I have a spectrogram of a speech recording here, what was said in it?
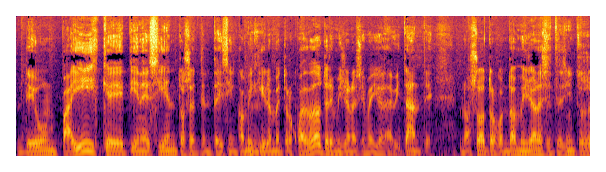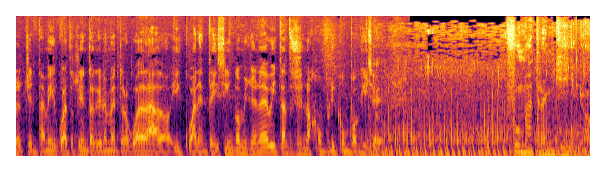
de un país que tiene 175 Mm. mil kilómetros cuadrados, 3 millones y medio de habitantes. Nosotros con 2 millones 780 mil 400 kilómetros cuadrados y 45 millones de habitantes se nos complica un poquito. Fuma tranquilo.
